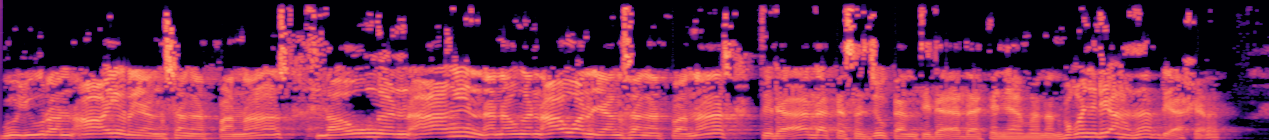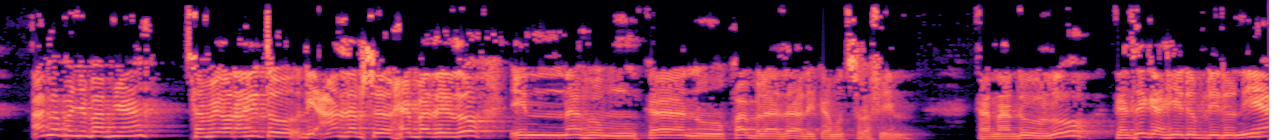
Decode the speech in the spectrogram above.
guyuran air yang sangat panas, naungan angin, naungan awan yang sangat panas, tidak ada kesejukan, tidak ada kenyamanan. Pokoknya di azab di akhirat. Apa penyebabnya? Sampai orang itu diazab sehebat itu innahum kanu qabla dzalika mutsrafin. Karena dulu ketika hidup di dunia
